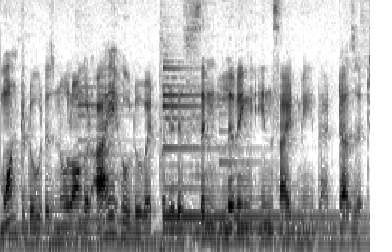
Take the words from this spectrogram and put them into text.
want to do, it is no longer I who do it, but it is sin living inside me that does it.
